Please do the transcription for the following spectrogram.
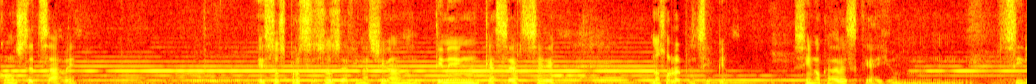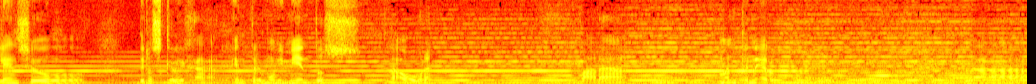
Como usted sabe, estos procesos de afinación tienen que hacerse no solo al principio, sino cada vez que hay un silencio de los que deja entre movimientos la obra para mantener la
